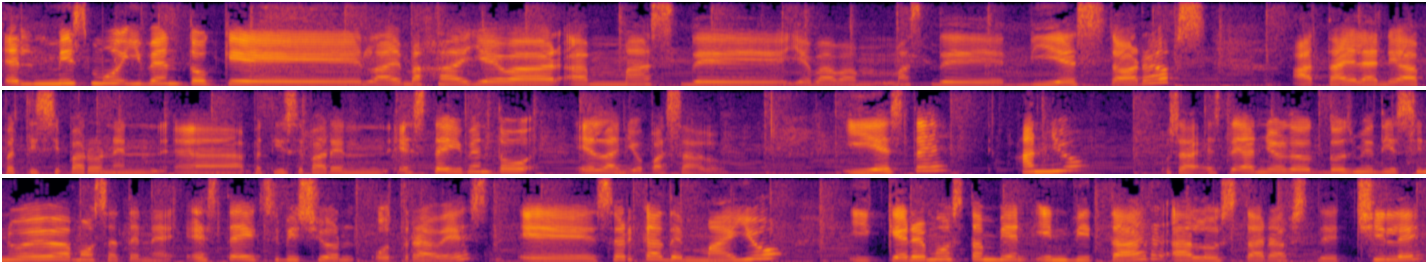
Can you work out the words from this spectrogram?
el mismo evento que la embajada lleva a más de, llevaba más de 10 startups a Tailandia participaron en, eh, participar en este evento el año pasado. Y este año, o sea, este año de 2019 vamos a tener esta exhibición otra vez, eh, cerca de mayo, y queremos también invitar a los startups de Chile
